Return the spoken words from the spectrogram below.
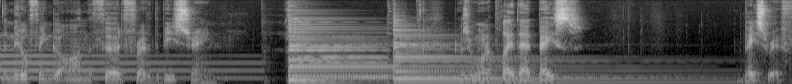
the middle finger on the third fret of the B string. Because we want to play that bass bass riff.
